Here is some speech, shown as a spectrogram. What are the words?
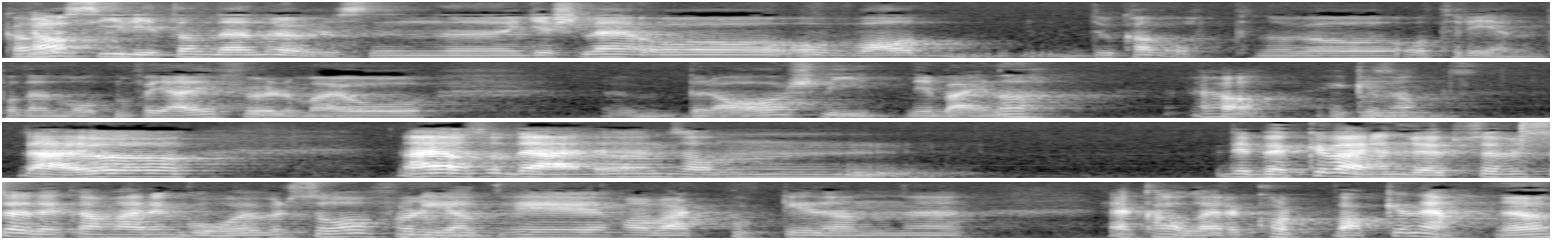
Kan Ja. du si litt om den øvelsen, Gisle, og, og hva du kan oppnå ved å, å trene på den måten? For jeg føler meg jo bra sliten i beina. Ja, Mm. ikke sant. Det er jo Nei, altså, det er jo en sånn Det bør ikke være en løpsøvelse, det kan være en gåøvelse òg, fordi Mm. at vi har vært borti den eh, Jeg kaller det kortbakken, jeg. Ja. Ja.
